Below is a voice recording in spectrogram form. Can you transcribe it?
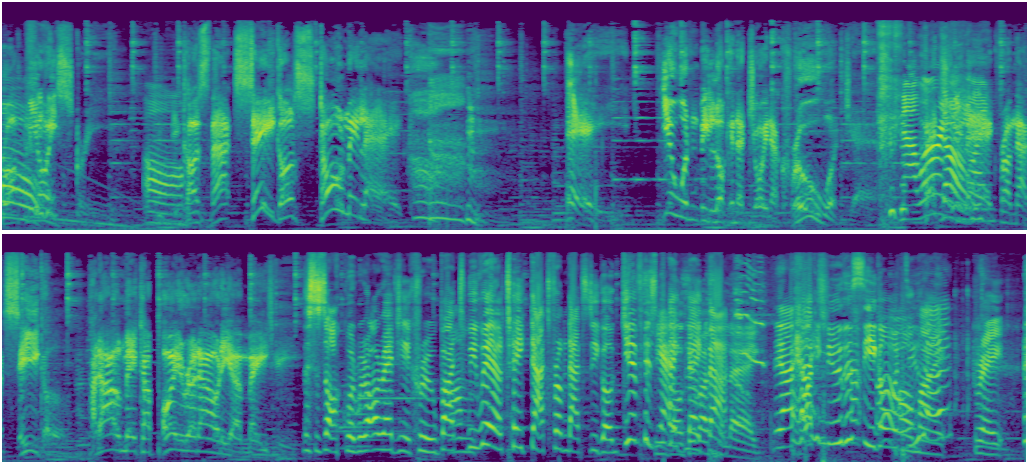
dropped the ice cream Aw. because that seagull stole me leg. Hmm. Hey, you wouldn't be looking to join a crew, would you? Now we're Fetch in. me leg from that seagull, and I'll make a pirate out of you, matey. This is awkward. We're already a crew, but Um, we will take that from that seagull. Give his Yeah. peg Go give leg back. leg. Yeah, I knew the seagull would Oh do my. that. Great. Oh,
